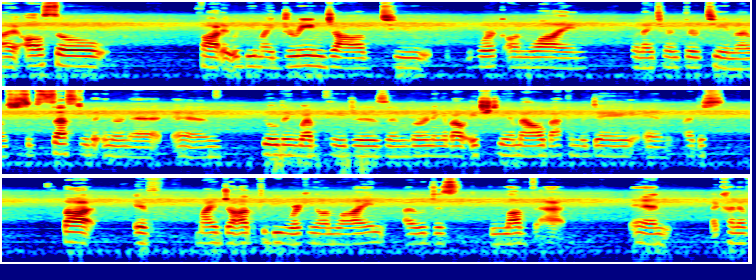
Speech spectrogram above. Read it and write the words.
I also thought it would be my dream job to work online when I turned 13. I was just obsessed with the internet and building web pages and learning about HTML back in the day. And I just thought if my job could be working online, I would just love that. And I kind of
